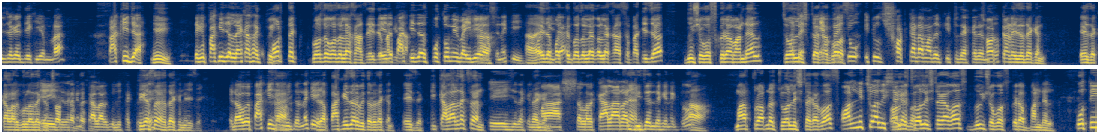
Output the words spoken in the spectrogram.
এই জায়গায় দেখি আমরা। পাকিজা? জি। দেখি পাকিজা লেখা থাকবে। প্রত্যেক গজে গজে লেখা আছে এই যে। পাকিজা। প্রথমে বাইরে হ্যাঁ। আছে নাকি? হ্যাঁ এই যে। প্রত্যেক গজে লেখা লেখা আছে পাকিজা। দুইশো গজ করে বান্ডেল চল্লিশ আচ্ছা, টাকা গজ। একটু একটু শর্টকাট আমাদেরকে একটু দেখা দেন শর্টকাট এই যে দেখেন এই যে কালারগুলা দেখেন শর্টকাট কালার গুলি থাকতেছে। ঠিক আছে দেখেন এই যে। এটা হবে পাকিজার হ্যাঁ, ভিতর নাকি? এটা পাকিজার ভিতরে দেখেন এই যে কি কালার দেখছেন? এই যে দেখেন। মাশাআল্লাহ কালার আর। ডিজাইন দেখেন একদম। মাত্র আপনার চুয়াল্লিশ টাকা গজ। অনলি 44 টাকা চুয়াল্লিশ টাকা গজ দুইশো গজ করে বান্ডেল প্রতি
